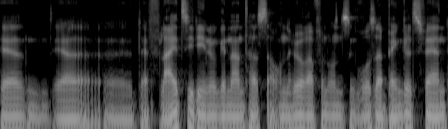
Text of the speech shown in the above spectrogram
der, der, äh, der Flightsy, den du genannt hast, auch ein Hörer von uns, ein großer Bengals-Fan,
